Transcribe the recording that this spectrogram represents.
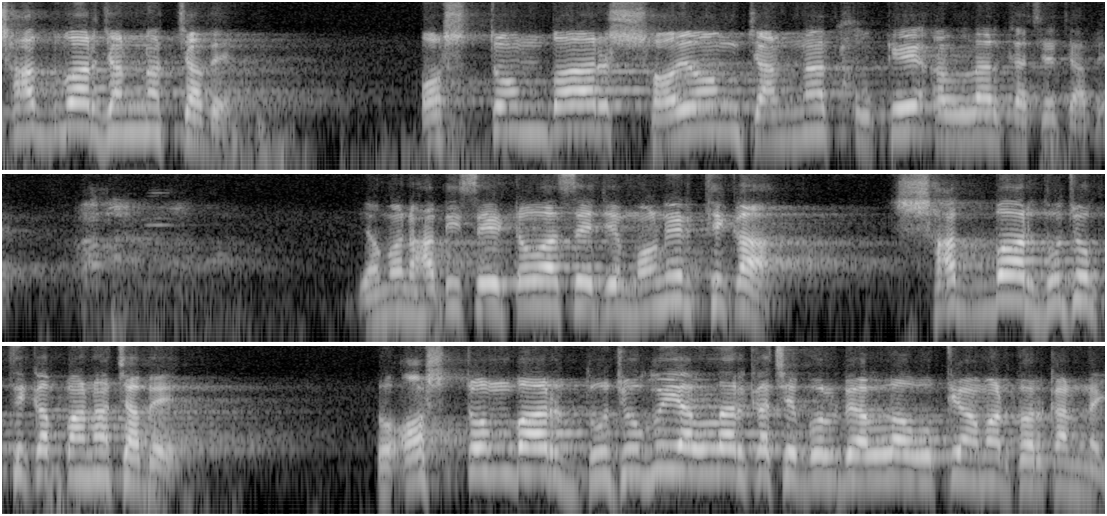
সাতবার জান্নাত চাবে, অষ্টমবার স্বয়ং জান্নাত ওকে আল্লাহর কাছে যাবে যেমন হাদিসে এটাও আছে যে মনের থিকা সাতবার দুযোগ থেকে পানা চাবে, তো অষ্টমবার দুযোগই আল্লাহর কাছে বলবে, আল্লাহ, ওকে আমার দরকার নাই।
